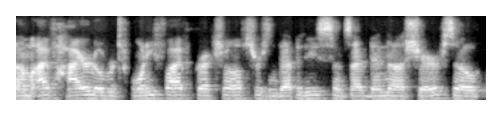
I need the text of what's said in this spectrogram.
Um, I've hired over 25 correctional officers and deputies since I've been uh, sheriff. So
